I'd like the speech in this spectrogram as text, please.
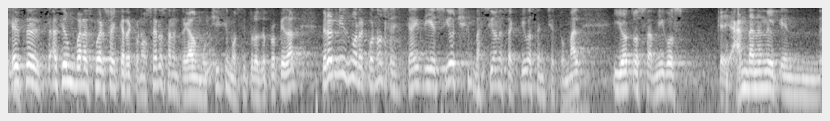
ha sido un buen esfuerzo, hay que reconocerlo, se han entregado muchísimos títulos de propiedad, pero él mismo reconoce que hay 18 invasiones activas en Chetumal y otros amigos que andan en el, en,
